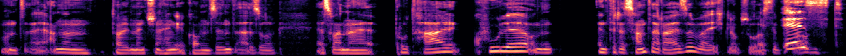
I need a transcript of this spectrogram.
und äh, anderen tollen Menschen hingekommen sind. Also es war eine brutal coole und interessante Reise, weil ich glaube, sowas gibt es ist.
